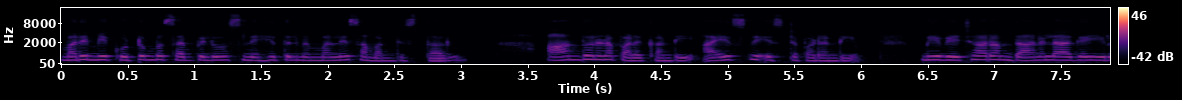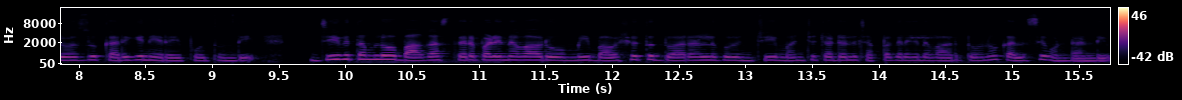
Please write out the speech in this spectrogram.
మరి మీ కుటుంబ సభ్యులు స్నేహితులు మిమ్మల్ని సమర్థిస్తారు. ఆందోళన పడకండి ఐస్ని ఇష్టపడండి. మీ విచారం దానిలాగే ఈరోజు కరిగి నీరైపోతుంది. జీవితంలో బాగా స్థిరపడిన వారు మీ భవిష్యత్తు ధోరణుల గురించి మంచి చెడ్డలు చెప్పగలిగిన వారితోనూ కలిసి ఉండండి.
